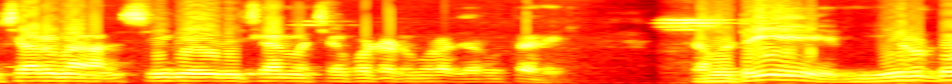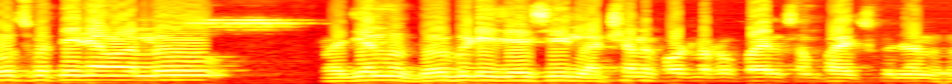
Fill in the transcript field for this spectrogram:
విచారణ సిబిఐ విచారణ చేపట్టడం కూడా జరుగుతుంది. కాబట్టి మీరు దోచుకు తినే వాళ్ళు ప్రజలను దోపిడీ చేసి లక్షల కోట్ల రూపాయలు సంపాదించుకునే వాళ్ళు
